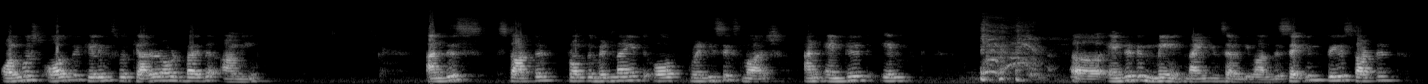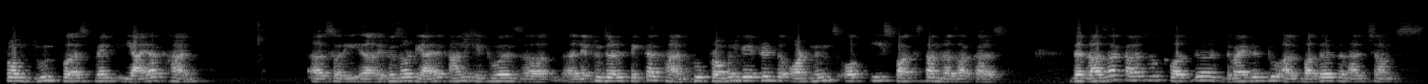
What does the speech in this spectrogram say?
almost all the killings were carried out by the army, and this started from the midnight of 26 March and ended in uh, ended in May 1971. The second phase started from June 1st when Yahya Khan, uh, sorry, uh, it was not Yahya Khan, it was uh, Lieutenant General Tikka Khan who promulgated the ordinance of East Pakistan Razakars. The Razakars were further divided into Al Badrs and Al Shams,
